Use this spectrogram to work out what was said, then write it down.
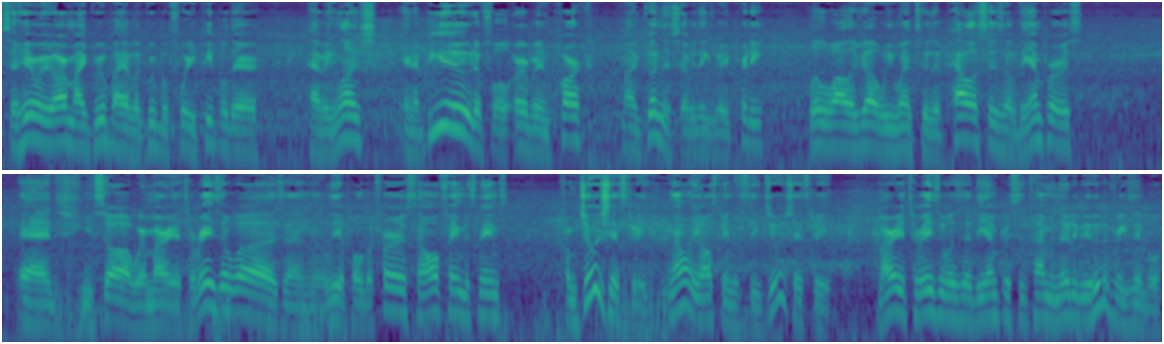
So here we are, my group. I have a group of 40 people there having lunch in a beautiful urban park. My goodness, everything's very pretty. A little while ago, we went to the palaces of the emperors, and you saw where Maria Theresa was, and Leopold I, and all famous names from Jewish history, not only Austrian history, Jewish history. Maria Theresa was the empress at the time of Noda B'Yehuda, for example.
